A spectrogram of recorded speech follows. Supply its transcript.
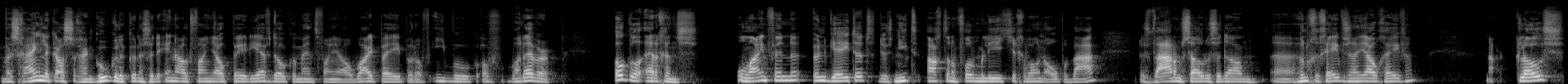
waarschijnlijk als ze gaan googlen, kunnen ze de inhoud van jouw PDF-document, van jouw whitepaper of e-book of whatever, ook wel ergens online vinden, ungated, dus niet achter een formuliertje, gewoon openbaar. Dus waarom zouden ze dan uh, hun gegevens aan jou geven? Nou, close.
